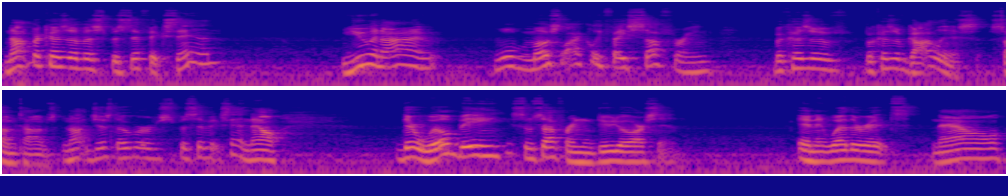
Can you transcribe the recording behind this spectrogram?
not because of a specific sin. You and I will most likely face suffering because of because of godliness sometimes, not just over specific sin. Now, there will be some suffering due to our sin. And whether it's now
